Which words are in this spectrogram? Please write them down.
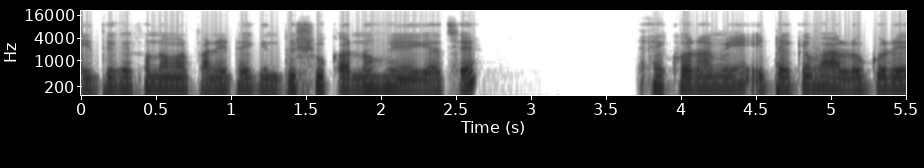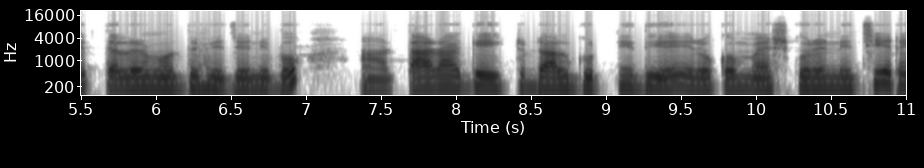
এই দেখে এখন আমার পানিটা কিন্তু শুকানো হয়ে গেছে। এখন আমি এটাকে ভালো করে তেলের মধ্যে ভেজে নিব। আর তার আগে একটু ডাল ঘুটনি দিয়ে এরকম ম্যাশ করে নিচ্ছি। এটা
